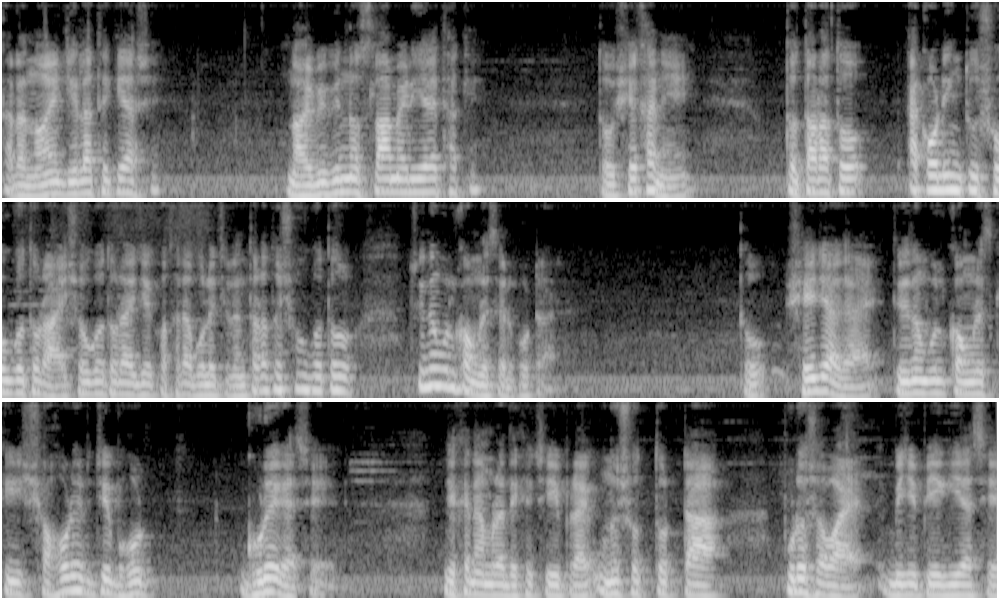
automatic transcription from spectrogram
তারা নয় জেলা থেকে আসে, নয় বিভিন্ন স্লাম এরিয়ায় থাকে। তো সেখানে তো তারা তো অ্যাকর্ডিং টু সৌগত রায় সৌগত রায় যে কথাটা বলেছিলেন, তারা তো সৌগত তৃণমূল কংগ্রেসের ভোটার। তো সেই জায়গায় তৃণমূল কংগ্রেস কি শহরের যে ভোট ঘুরে গেছে, যেখানে আমরা দেখেছি প্রায় উনসত্তরটা পুরসভায় বিজেপি এগিয়ে আছে,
